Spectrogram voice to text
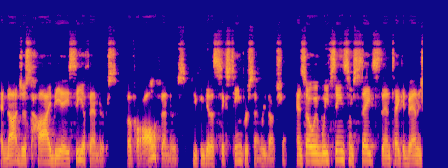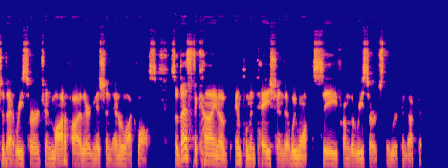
and not just high BAC offenders, but for all offenders, you can get a 16% reduction. And so we've seen some states then take advantage of that research and modify their ignition interlock laws. So that's the kind of implementation that we want to see from the research that we're conducting.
